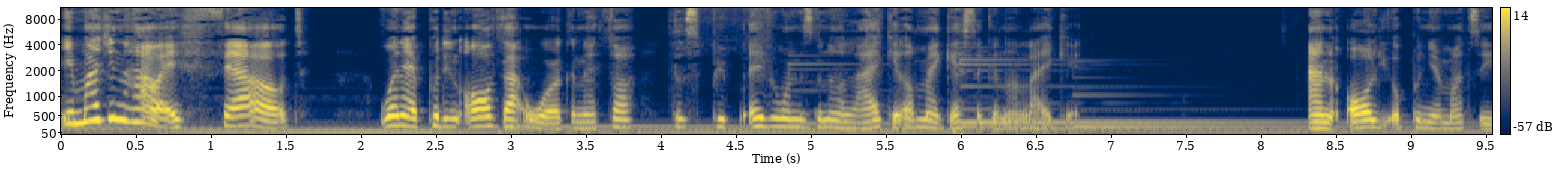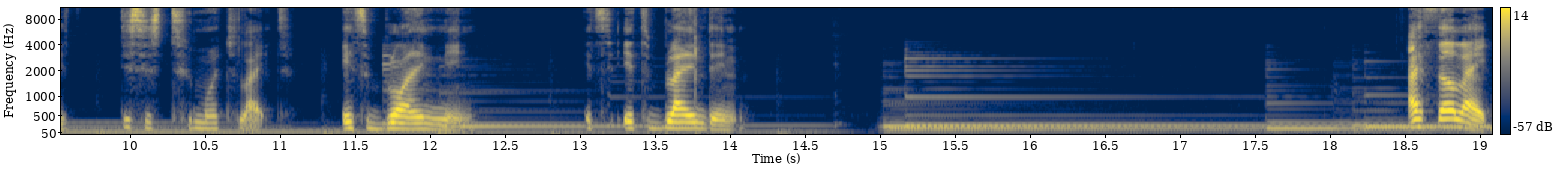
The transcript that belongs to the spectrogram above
Imagine how I felt when I put in all that work and I thought, this people, everyone is gonna like it. All my guests are gonna like it. And all you open your mouth is, this is too much light. It's blinding. It's it's blinding. I felt like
